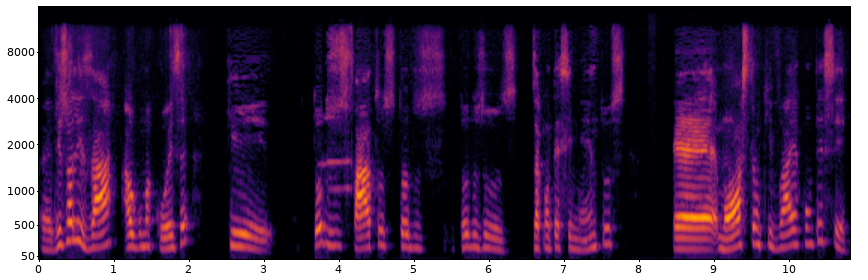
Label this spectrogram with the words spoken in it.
é, visualizar alguma coisa que todos os fatos, todos, todos os acontecimentos é, mostram que vai acontecer,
